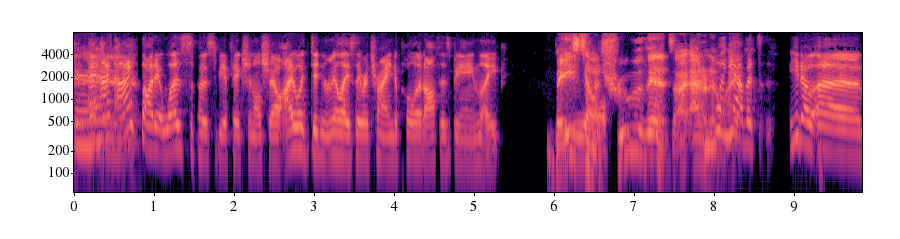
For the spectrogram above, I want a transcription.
And, and I thought it was supposed to be a fictional show. I w- didn't realize they were trying to pull it off as being like based on a true events. I, I don't know. Well, I- yeah, but you know, uh,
